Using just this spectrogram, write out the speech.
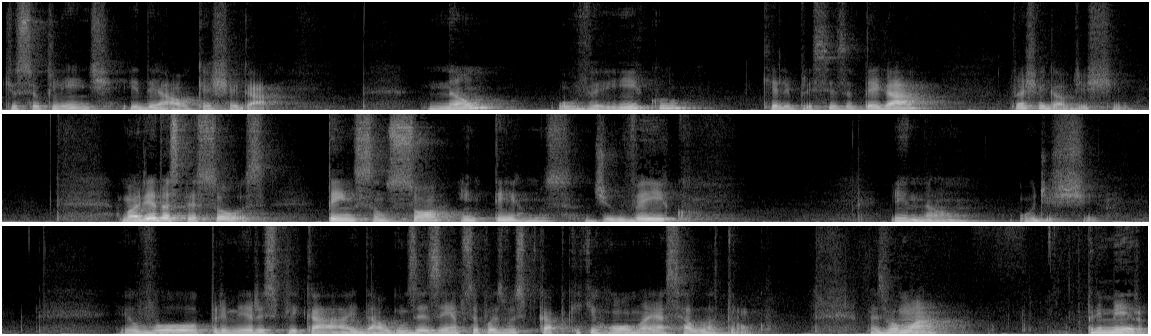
que o seu cliente ideal quer chegar, não o veículo que ele precisa pegar para chegar ao destino. A maioria das pessoas pensam só em termos de um veículo e não o destino. Eu vou primeiro explicar e dar alguns exemplos, depois vou explicar por que Roma é a célula tronco. Mas vamos lá. Primeiro,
